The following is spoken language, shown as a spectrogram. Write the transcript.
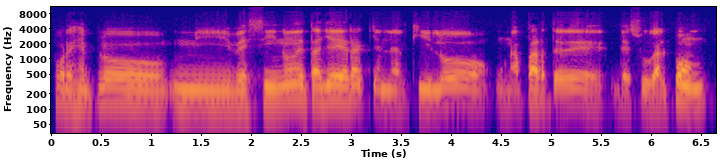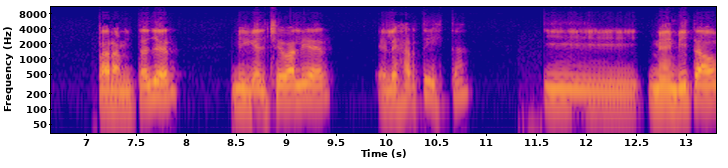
por ejemplo mi vecino de taller, a quien le alquilo una parte de, de su galpón para mi taller, Miguel Chevalier, él es artista y me ha invitado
